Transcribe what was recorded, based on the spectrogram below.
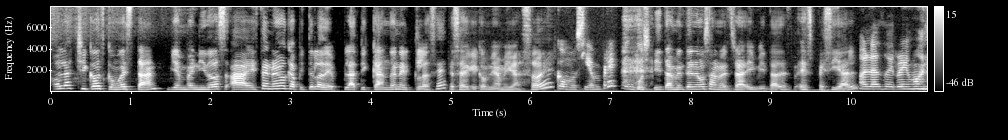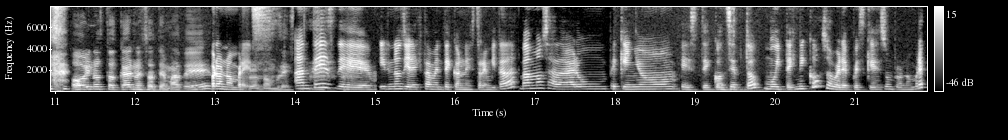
Hola chicos, ¿cómo están? Bienvenidos a este nuevo capítulo de Platicando en el Closet. Estoy aquí con mi amiga Zoe. Como siempre, un gusto. Y también tenemos a nuestra invitada especial. Hola, soy Raymond. Hoy nos toca nuestro tema de Pronombres. pronombres. Antes de irnos directamente con nuestra invitada, vamos a dar un pequeño este, concepto muy técnico sobre pues qué es un pronombre.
